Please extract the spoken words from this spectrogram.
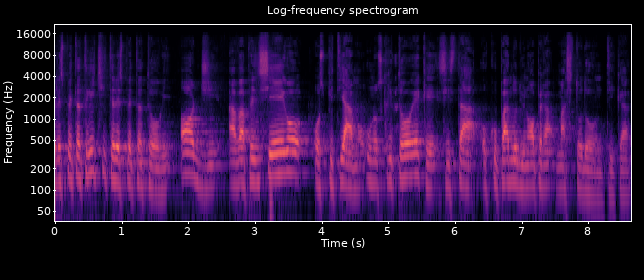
Telespettatrici, telespettatori, oggi a Va Pensiero ospitiamo uno scrittore che si sta occupando di un'opera mastodontica.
